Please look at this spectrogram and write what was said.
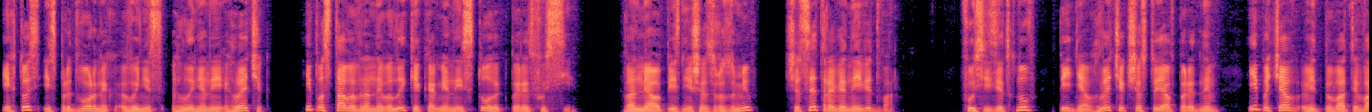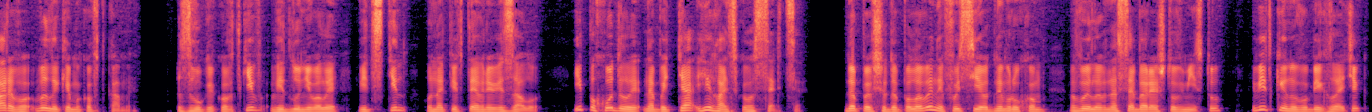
і хтось із придворних виніс глиняний глечик і поставив на невеликий кам'яний столик перед Фусі. Ван Мяо пізніше зрозумів, що це трав'яний відвар. Фусі зітхнув, підняв глечик, що стояв перед ним, і почав відпивати варево великими ковтками. Звуки ковтків відлунювали від стін у напівтемряві залу і походили на биття гігантського серця. Допивши до половини, Фусі одним рухом вилив на себе решту вмісту, відкинув у бік глечик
